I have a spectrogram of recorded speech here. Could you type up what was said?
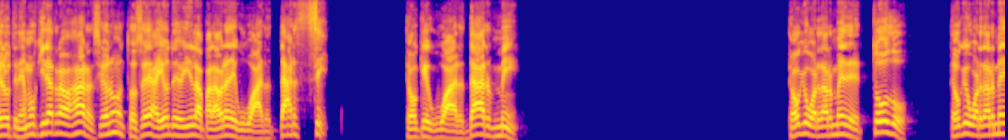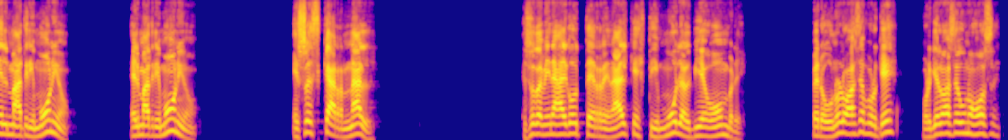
Pero tenemos que ir a trabajar, ¿sí o no? Entonces ahí es donde viene la palabra de guardarse. Tengo que guardarme. Tengo que guardarme de todo. Tengo que guardarme del matrimonio. El matrimonio. Eso es carnal. Eso también es algo terrenal que estimula al viejo hombre. Pero uno lo hace ¿por qué? ¿Por qué lo hace uno, José?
